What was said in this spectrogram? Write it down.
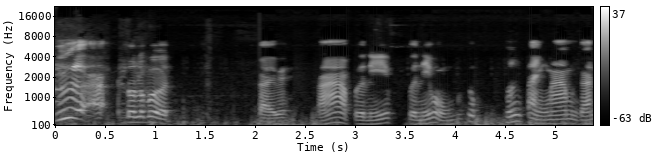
เออโดนระเบิดไกลไปอ่าปืนนี้ปืนนี้ผมก็เพิ่งแต่งมาเหมือนกัน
